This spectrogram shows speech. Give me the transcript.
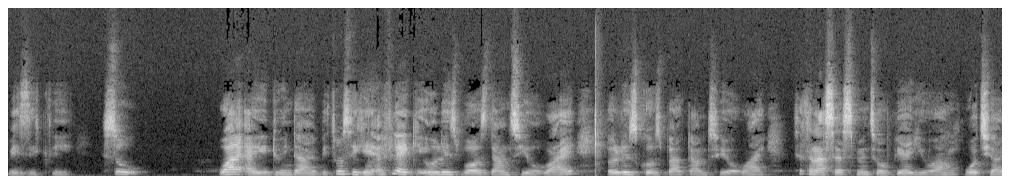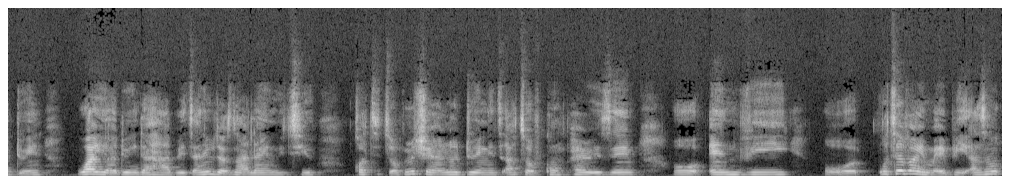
basically. So, why are you doing that habit? Once again, I feel like it always boils down to your why. It always goes back down to your why. Take an assessment of where you are, what you are doing, why you are doing that habit, and if it does not align with you, cut it off. Make sure you're not doing it out of comparison or envy or whatever it might be as long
